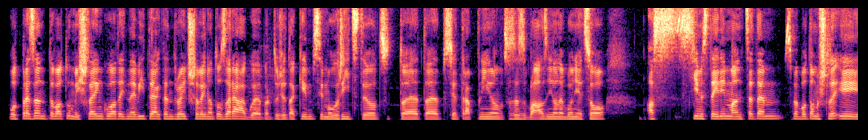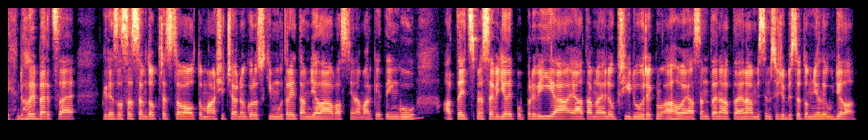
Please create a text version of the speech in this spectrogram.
odprezentovat tu myšlenku a teď nevíte, jak ten druhý člověk na to zareaguje, protože taky si mohl říct, tyjo, co to je, to je prostě trapný, no, co se zbláznil nebo něco. A s tím stejným mindsetem jsme potom šli i do Liberce, kde zase jsem to představoval Tomáši Černogorskýmu, který tam dělá vlastně na marketingu. A teď jsme se viděli poprvé a já tam najednou přijdu, řeknu ahoj, já jsem ten a ten a myslím si, že byste to měli udělat.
